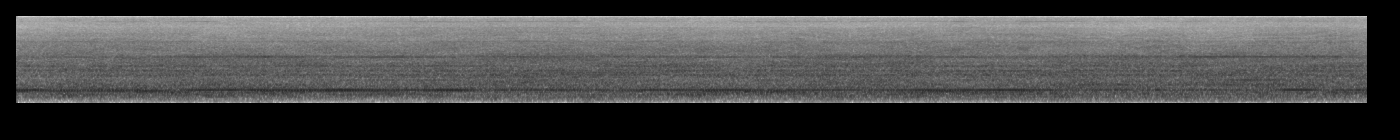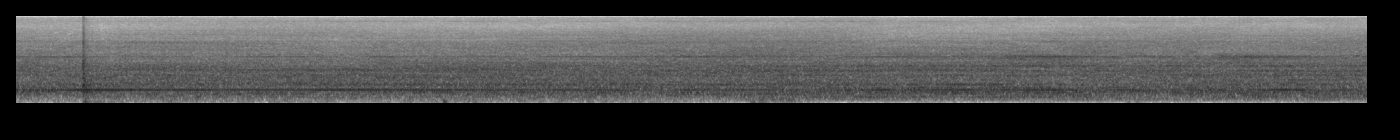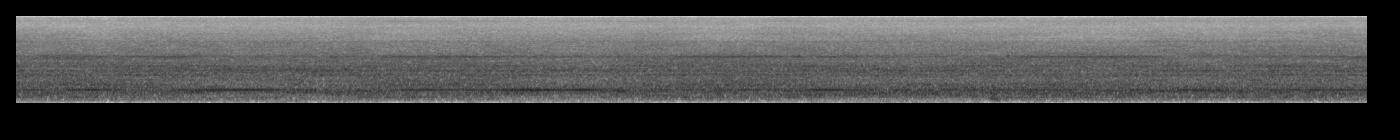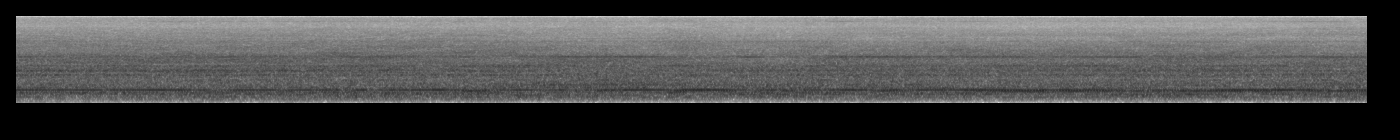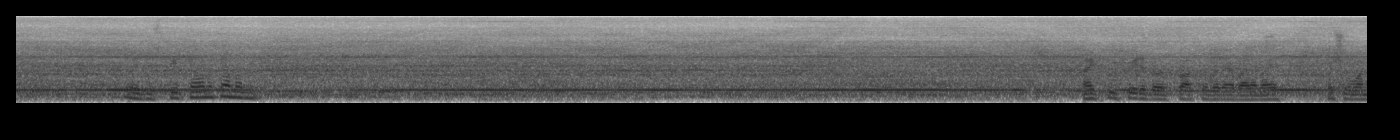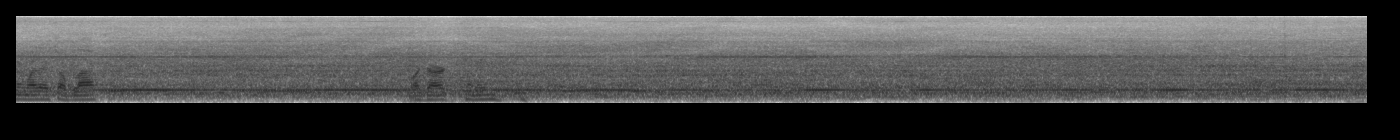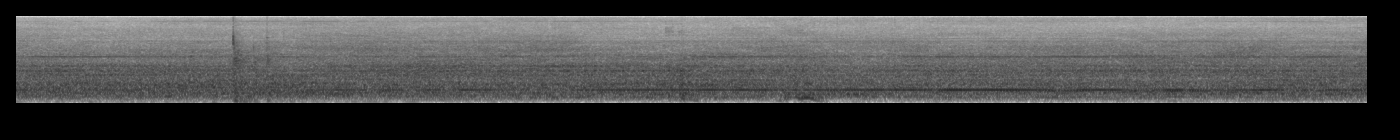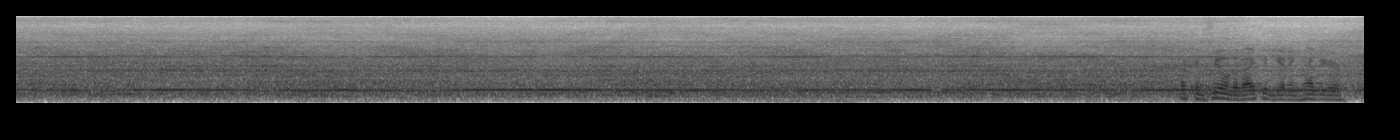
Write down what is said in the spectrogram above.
On coming. I pre-treated those spots over there, by the way. In case you're wondering why they're so black or dark, I mean. Feel the vacuum getting heavier.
